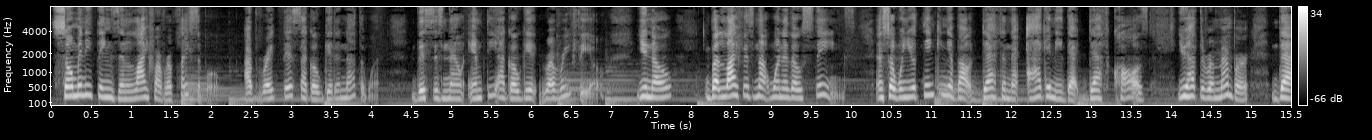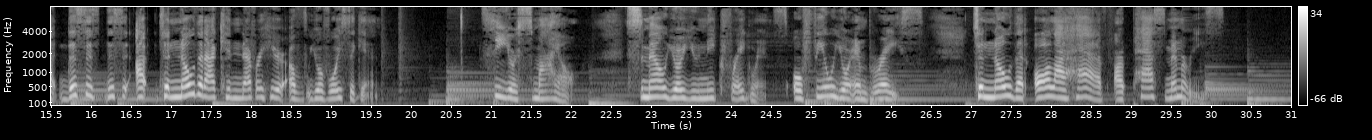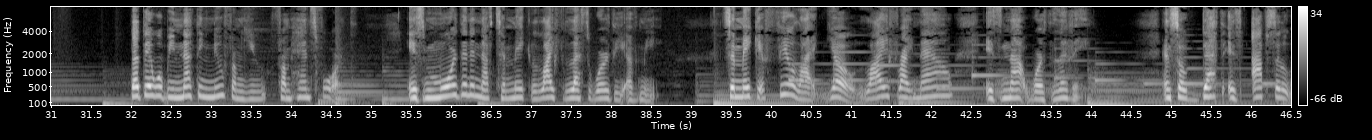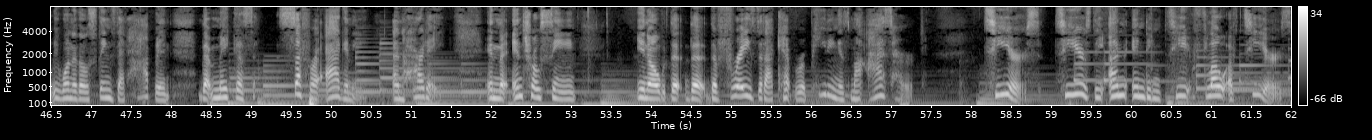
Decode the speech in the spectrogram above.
So many things in life are replaceable. I break this, I go get another one. This is now empty, I go get a refill. You know, but life is not one of those things. And so when you're thinking about death and the agony that death caused, you have to remember that this is this is, I, to know that I can never hear of your voice again. See your smile, smell your unique fragrance, or feel your embrace. To know that all I have are past memories. That there will be nothing new from you from henceforth is more than enough to make life less worthy of me. To make it feel like, yo, life right now is not worth living. And so death is absolutely one of those things that happen that make us suffer agony and heartache. In the intro scene, you know, the, the, the phrase that I kept repeating is my eyes hurt. Tears, tears, the unending te- flow of tears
